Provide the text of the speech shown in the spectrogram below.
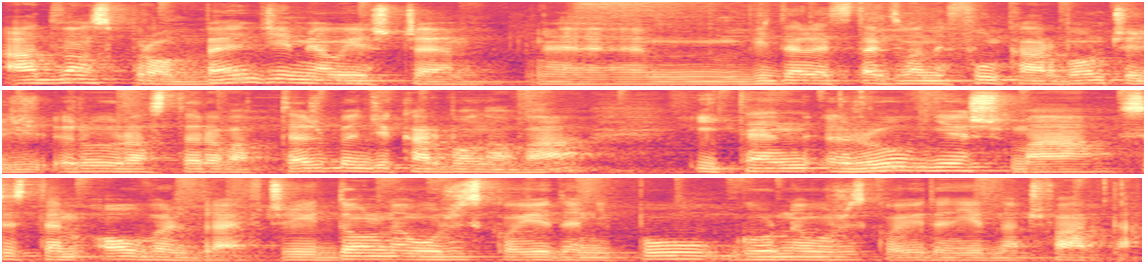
Advance Pro będzie miał jeszcze em, widelec tak zwany full carbon, czyli rura sterowa też będzie karbonowa i ten również ma system overdrive, czyli dolne łożysko 1,5, górne łożysko 1,1 czwarta.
